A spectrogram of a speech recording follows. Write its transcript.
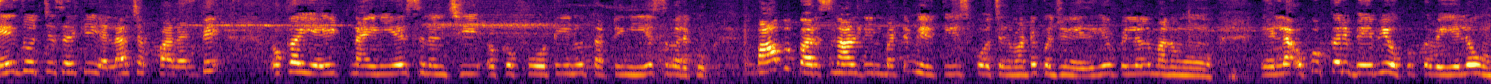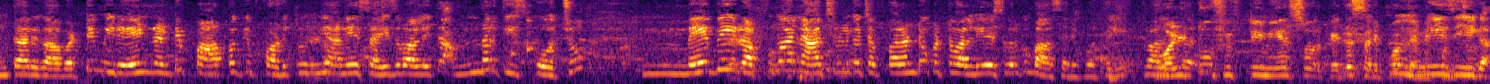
ఏజ్ వచ్చేసరికి ఎలా చెప్పాలంటే ఒక ఎయిట్ నైన్ ఇయర్స్ నుంచి ఒక ఫోర్టీన్ థర్టీన్ ఇయర్స్ వరకు. పాప పర్సనాలిటీని బట్టి మీరు తీసుకోవచ్చు అనమాట. కొంచెం ఎదిగే పిల్లలు మనము ఎలా ఒక్కొక్కరి బేబీ ఒక్కొక్క వెయ్యిలో ఉంటారు కాబట్టి మీరు ఏంటంటే పాపకి పడుతుంది అనే సైజు వాళ్ళైతే అందరు తీసుకోవచ్చు. మేబీ రఫ్గా న్యాచురల్గా చెప్పాలంటే ఒక ట్వెల్వ్ ఇయర్స్ వరకు బాగా సరిపోతాయి. ట్వెల్వ్ టు ఫిఫ్టీన్ ఇయర్స్ వరకు అయితే సరిపోతాయి ఈజీగా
